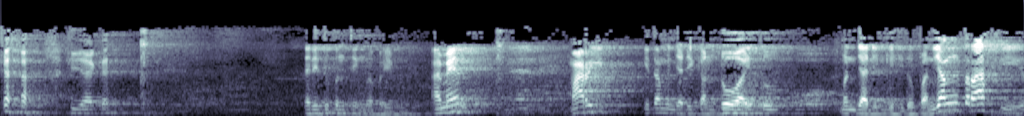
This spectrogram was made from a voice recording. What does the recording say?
Iya kan? Jadi itu penting Bapak Ibu. Amin. Mari kita menjadikan doa itu menjadi kehidupan. Yang terakhir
